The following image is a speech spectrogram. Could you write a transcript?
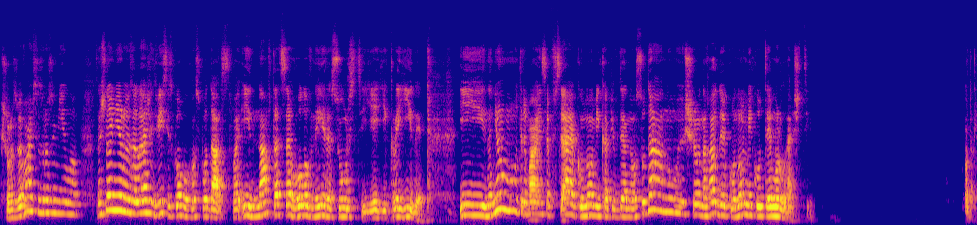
що розвиваюся, зрозуміло, значною мірою залежить від сільського господарства, і нафта це головний ресурс цієї країни. І на ньому тримається вся економіка Південного Судану, що нагадує економіку Тимор-Лешті. Отак.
